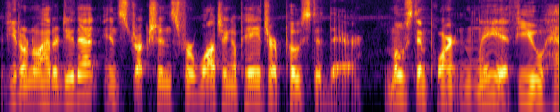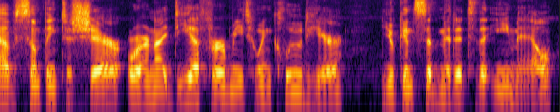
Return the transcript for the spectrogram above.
If you don't know how to do that, instructions for watching a page are posted there. Most importantly, if you have something to share or an idea for me to include here, you can submit it to the email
